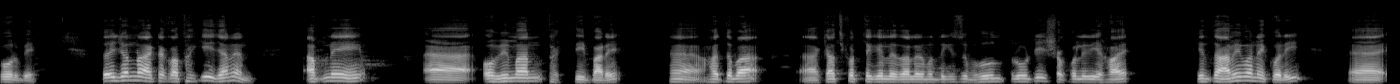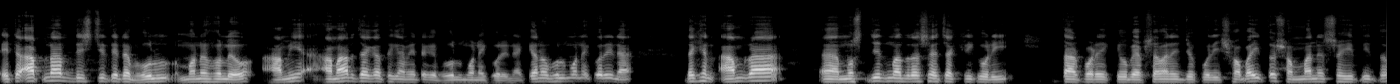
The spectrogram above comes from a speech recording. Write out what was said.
করবে। তো এই জন্য একটা কথা কি জানেন? আপনি অভিমান থাকতেই পারে। হ্যাঁ হয়তোবা কাজ করতে গেলে দলের মধ্যে কিছু ভুল ত্রুটি সকলেরই হয়। কিন্তু আমি মনে করি এটা আপনার দৃষ্টিতে এটা ভুল মনে হলেও আমি, আমার জায়গা থেকে আমি এটাকে ভুল মনে করি না। কেন ভুল মনে করি না? দেখেন, আমরা মসজিদ, মাদ্রাসায় চাকরি করি, তারপরে কেউ ব্যবসা বাণিজ্য করি, সবাই তো সম্মানের সহিতই তো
